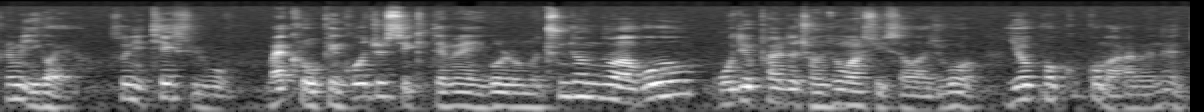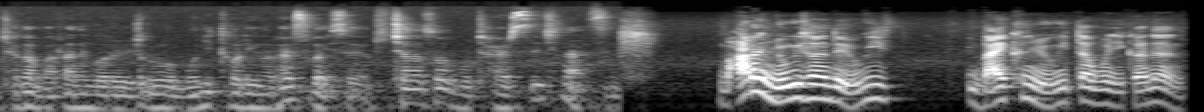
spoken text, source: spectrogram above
그러면 이거예요. 소니 TX60 마이크로 오핀 꽂을 수 있기 때문에 이걸로 뭐 충전도 하고 오디오 파일도 전송할 수 있어가지고 이어폰 꽂고 말하면은 제가 말하는 거를 로 모니터링을 할 수가 있어요. 귀찮아서 뭐 잘 쓰지는 않습니다. 말은 여기서 하는데 여기 마이크는 여기 있다 보니까는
